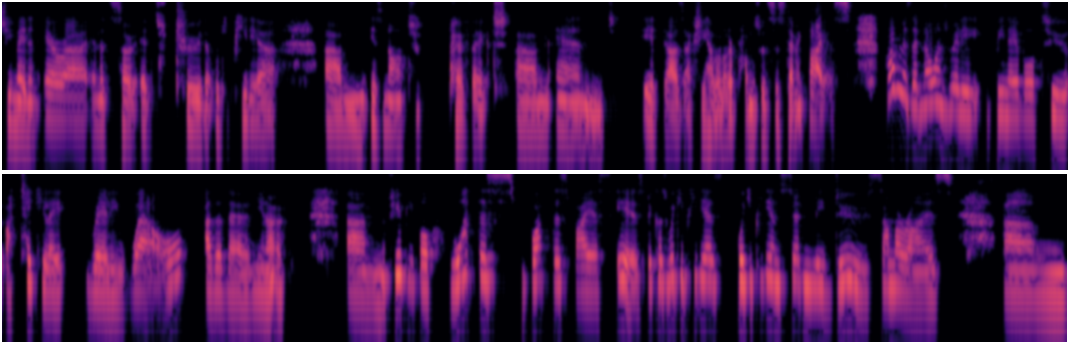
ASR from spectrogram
she made an error, and it's so it's true that Wikipedia um, is not perfect, um, and it does actually have a lot of problems with systemic bias. Problem is that no one's really been able to articulate really well, other than you know um, a few people what this what this bias is because Wikipedia's Wikipedians certainly do summarize um,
